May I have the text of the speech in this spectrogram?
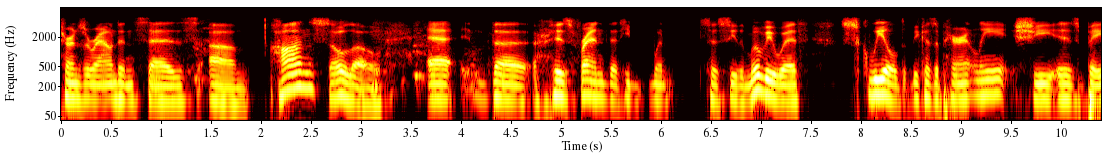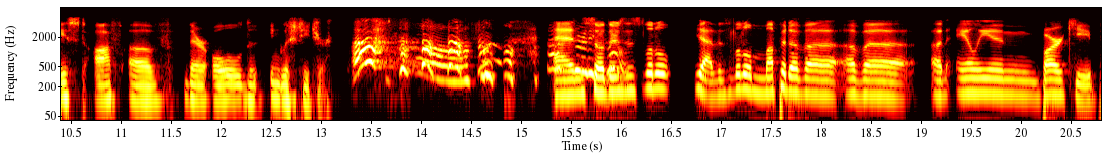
turns around and says, um, "Han Solo," uh, the his friend that he went to see the movie with squealed because apparently she is based off of their old English teacher. Oh. and so cool. there's this little yeah, this little muppet of a of a an alien barkeep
